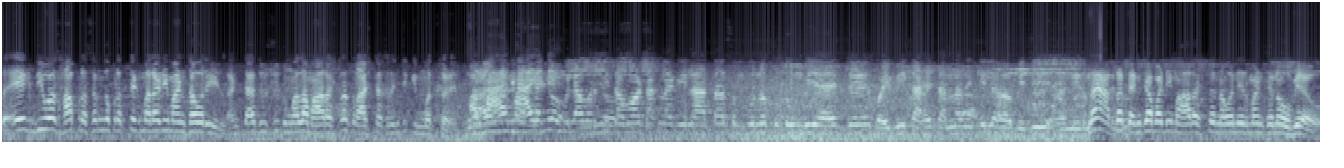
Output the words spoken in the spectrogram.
तर एक दिवस हा प्रसंग प्रत्येक मराठी माणसावर येईल आणि त्या दिवशी तुम्हाला महाराष्ट्रात राज ठाकरेंची किंमत कळेल. मुलावरती दबाव टाकला गेला आता संपूर्ण कुटुंबीय आहेत जे भयभीत आहेत त्यांना देखील भीती नाही आता त्यांच्या पाठी महाराष्ट्र नवनिर्माण सेना उभी आहे हो.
